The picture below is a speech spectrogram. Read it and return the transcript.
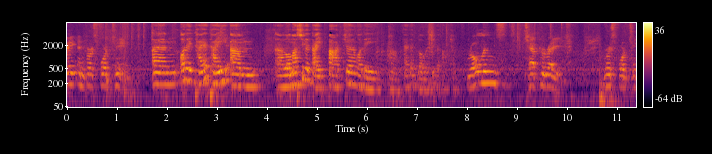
8 and verse 14. 诶、我哋睇一睇诶诶罗马书嘅第八章，我哋啊睇睇罗马书第八章。 Romans chapter 8, verse 14.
